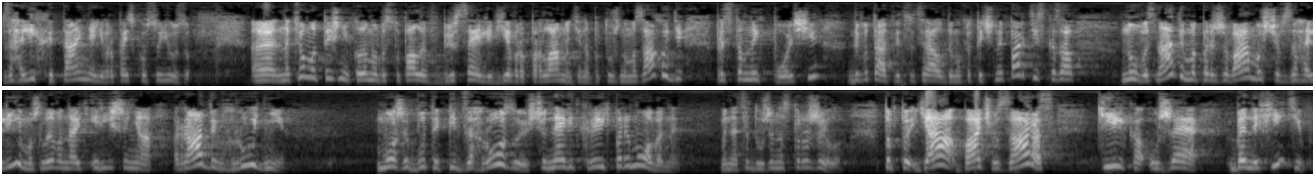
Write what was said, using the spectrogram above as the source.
взагалі хитання Європейського союзу. Е, На цьому тижні, коли ми виступали в Брюсселі в Європарламенті на потужному заході, представник Польщі, депутат від соціал-демократичної партії, сказав: Ну, ви знаєте, ми переживаємо, що взагалі можливо навіть і рішення ради в грудні може бути під загрозою, що не відкриють перемовини. Мене це дуже насторожило. Тобто, я бачу зараз кілька уже бенефітів.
